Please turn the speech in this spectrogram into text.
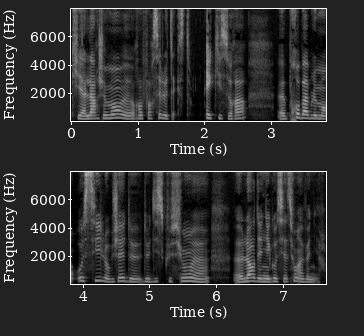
qui a largement renforcé le texte et qui sera probablement aussi l'objet de discussions lors des négociations à venir.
